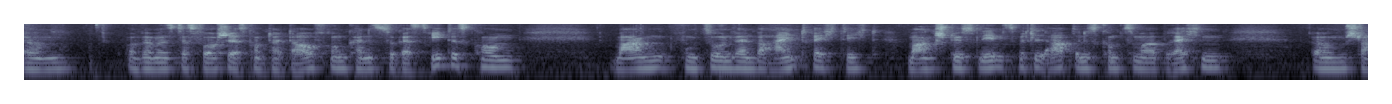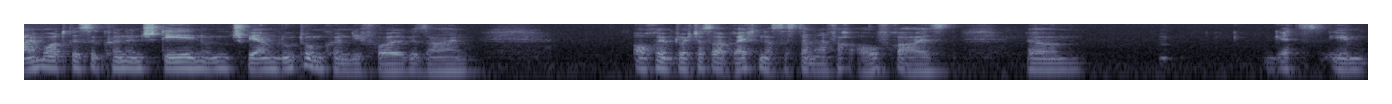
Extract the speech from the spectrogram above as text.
Ähm, und wenn man sich das vorstellt, es kommt halt darauf rum, kann es zur Gastritis kommen. Magenfunktionen werden beeinträchtigt, Magen stößt Lebensmittel ab und es kommt zum Erbrechen. Ähm, Schleimhautrisse können entstehen und schweren Blutungen können die Folge sein. Auch eben durch das Erbrechen, dass es dann einfach aufreißt. Ähm, jetzt eben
